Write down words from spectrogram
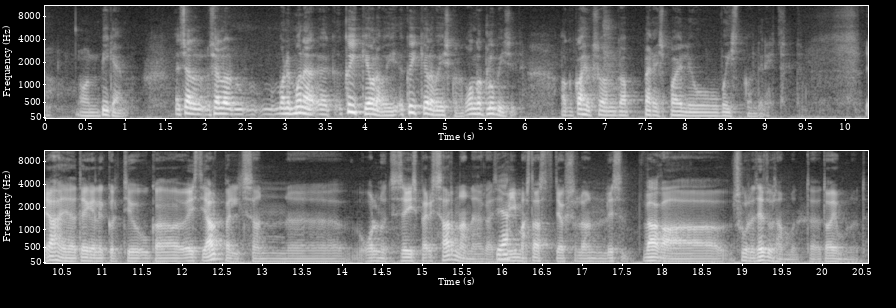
noh, pigem. seal, seal on, ma nüüd mõne, kõik ei ole või kõik ei ole võistkonnad, on ka klubisid, aga kahjuks on ka päris palju võistkondi lihtsalt jah, ja tegelikult ju ka Eesti jalgpallis on äh, olnud see seis päris sarnane, aga siin ja. viimaste aastate jooksul on lihtsalt väga suured edusammud äh, toimunud.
